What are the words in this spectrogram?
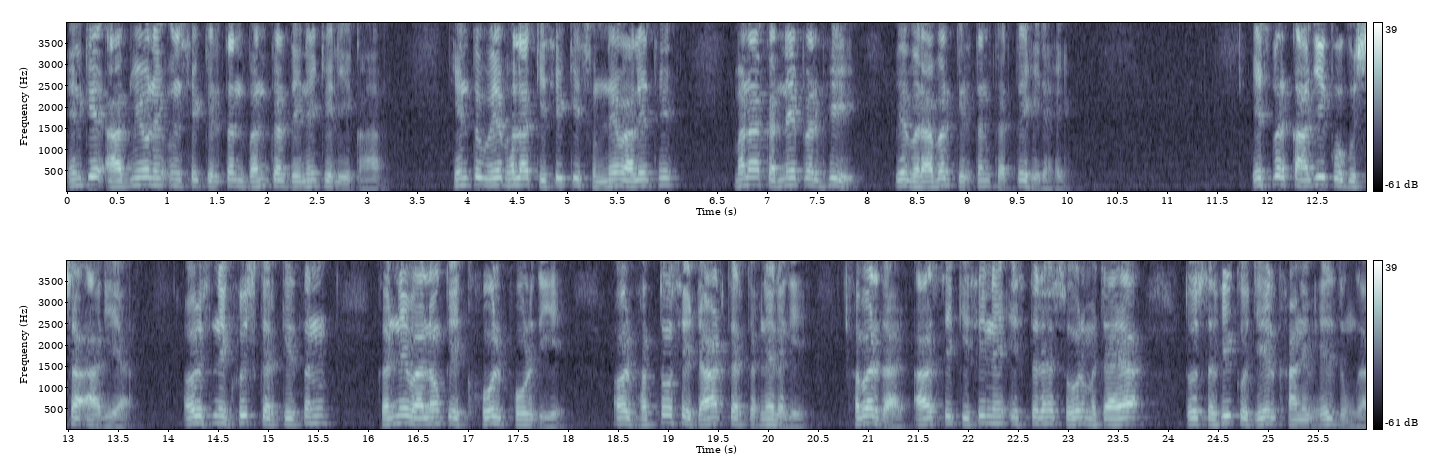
इनके आदमियों ने उनसे कीर्तन बंद कर देने के लिए कहा। किंतु वे भला किसी की सुनने वाले थे। मना करने पर भी वे बराबर कीर्तन करते ही रहे। इस पर काजी को गुस्सा आ गया और उसने घुस कर कीर्तन करने वालों के खोल फोड़ दिए और भक्तों से डांट कर कहने लगे, खबरदार, आज से किसी ने इस तरह शोर मचाया तो सभी को जेल खाने भेज दूँगा।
